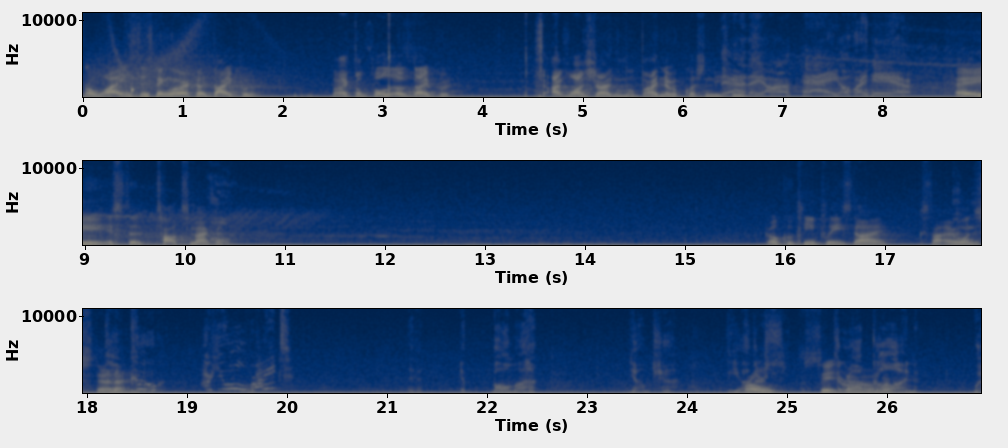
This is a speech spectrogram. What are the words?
Bro, why is this thing look like a diaper? Like a folded up diaper. So I've watched Dragon Ball, but I never questioned these There things. they are. Hey, over here. Hey, it's the Talk Smacker. Oh, Goku, can you please die? Stop everyone just staring at him. Goku, are you all right? uh, Bulma, Yamcha, the Bro, others. sit They're down, all bro. gone. We-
